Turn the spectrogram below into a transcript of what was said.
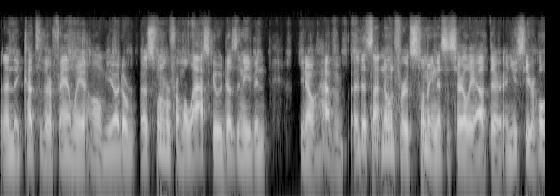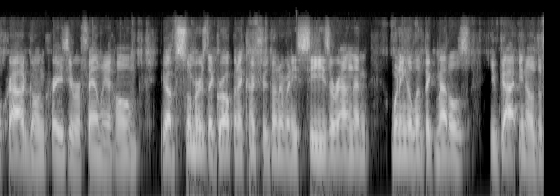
then they cut to their family at home. You know, a, a swimmer from Alaska who doesn't even, you know, have a, that's not known for its swimming necessarily out there. And you see your whole crowd going crazy, or family at home. You have swimmers that grow up in a country that don't have any seas around them, winning Olympic medals. You've got, you know, the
